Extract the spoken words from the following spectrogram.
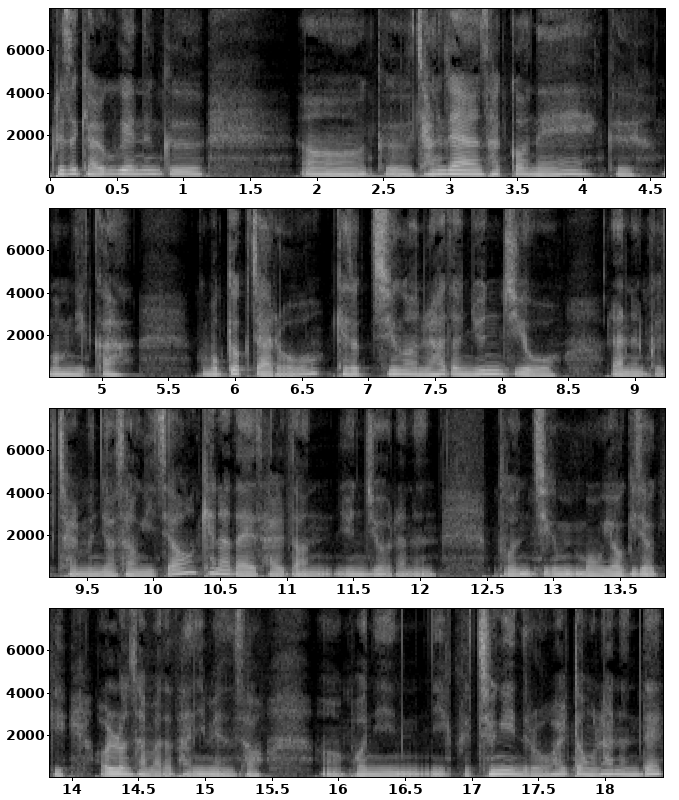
그래서 결국에는 그, 어, 그 장자연 사건의 그 뭡니까? 그 목격자로 계속 증언을 하던 윤지호 라는 그 젊은 여성이죠. 캐나다에 살던 윤지호라는 분, 지금 뭐 여기저기 언론사마다 다니면서, 어, 본인이 그 증인으로 활동을 하는데,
